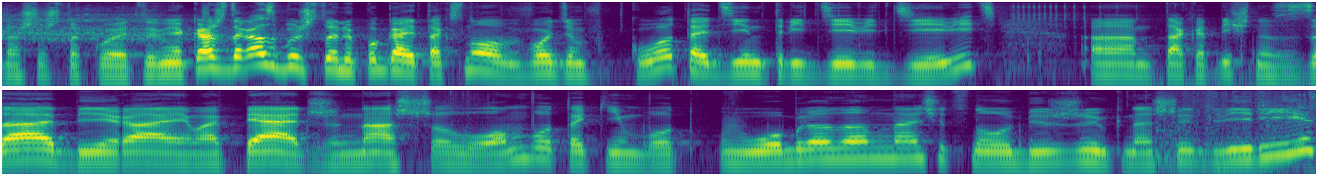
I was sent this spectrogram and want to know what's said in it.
Да что ж такое, ты меня каждый раз будешь что ли пугать? Так, снова вводим в код 1399. Эм, так, отлично, забираем опять же наш лом вот таким вот образом, значит, снова бежим к нашей двери.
